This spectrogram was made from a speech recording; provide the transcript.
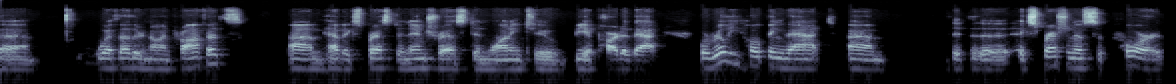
uh, with other nonprofits, um, have expressed an interest in wanting to be a part of that we're really hoping that um, that the expression of support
